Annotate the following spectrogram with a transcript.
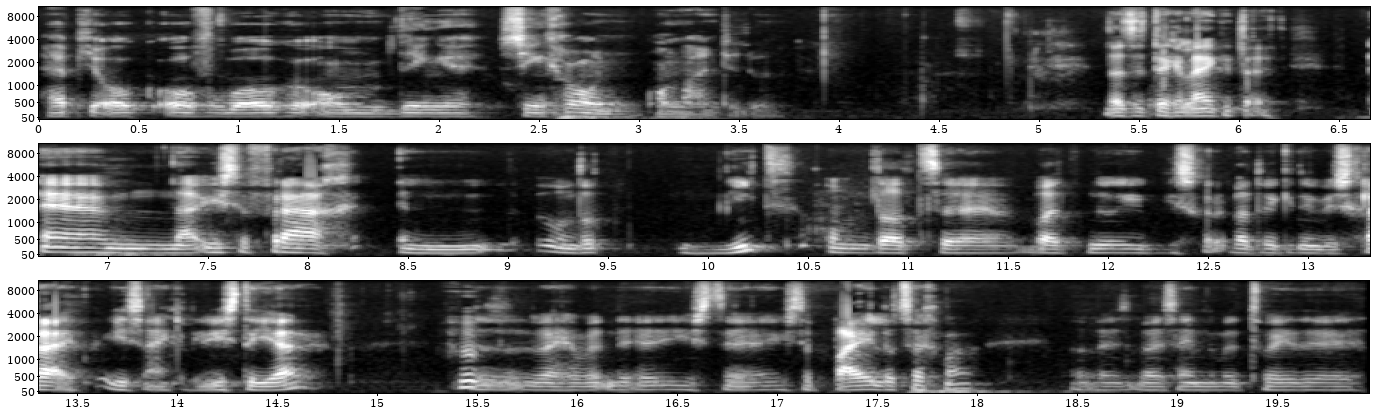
Heb je ook overwogen om dingen synchroon online te doen? Dat is tegelijkertijd. Um, nou, eerste vraag, omdat niet, omdat uh, wat, nu, wat ik nu beschrijf is eigenlijk het eerste jaar. Hm. Dus wij hebben de eerste, eerste pilot, zeg maar. Wij, wij zijn de tweede,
